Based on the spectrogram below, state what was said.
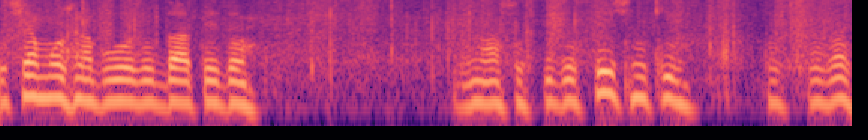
Хоча можна було додати до, наших підосичників, так сказати.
